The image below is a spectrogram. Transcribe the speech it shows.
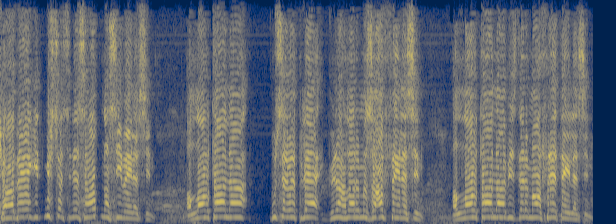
Kabe'ye gitmişçesine sevap nasip eylesin. Allahu Teala bu sebeple günahlarımızı affeylesin. Allahu Teala bizleri mağfiret eylesin.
